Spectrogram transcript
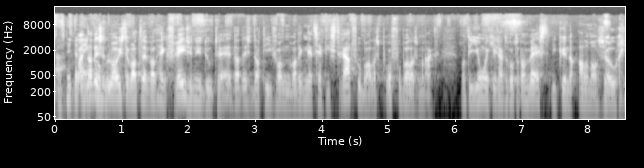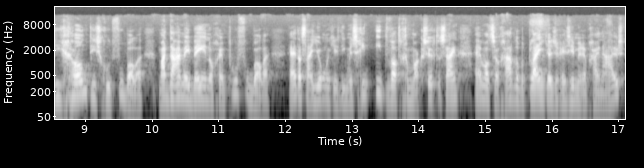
Dat niet Maar dat is het mooiste wat, eh, wat Henk Vrezen nu doet. Hè? Dat is dat hij van, wat ik net zeg, die straatvoetballers, profvoetballers maakt. Want die jongetjes uit Rotterdam-West, die kunnen allemaal zo gigantisch goed voetballen. Maar daarmee ben je nog geen proefvoetballer. Dat zijn jongetjes die misschien iets wat gemakzuchtig zijn. Hè, want zo gaat het op het pleintje. Als je geen zin meer hebt, ga je naar huis.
